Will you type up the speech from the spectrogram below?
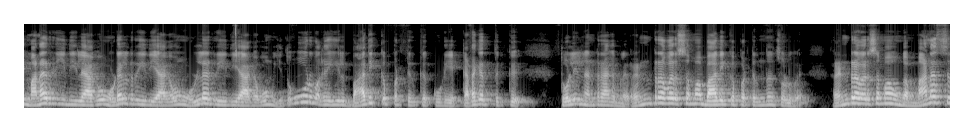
மன ரீதியிலாகவும் உடல் ரீதியாகவும் உள்ள ரீதியாகவும் ஏதோ ஒரு வகையில் பாதிக்கப்பட்டிருக்கக்கூடிய கடகத்துக்கு தொழில் நன்றாக இல்லை. ரெண்டரை வருஷமாக பாதிக்கப்பட்டிருந்தேன்னு சொல்லுவேன். ரெண்டரை வருஷமாக உங்கள் மனசு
